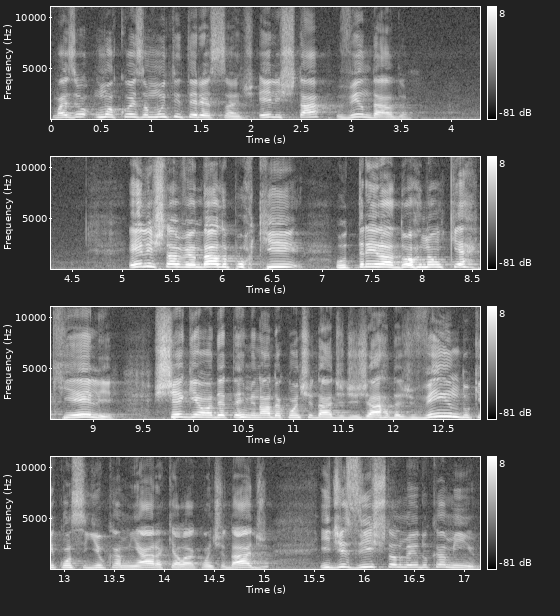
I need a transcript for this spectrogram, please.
mas eu- uma coisa muito interessante, ele está vendado. Ele está vendado porque o treinador não quer que ele chegue a uma determinada quantidade de jardas, vendo que conseguiu caminhar aquela quantidade e desista no meio do caminho.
